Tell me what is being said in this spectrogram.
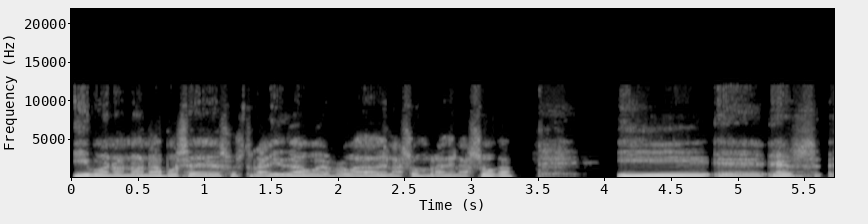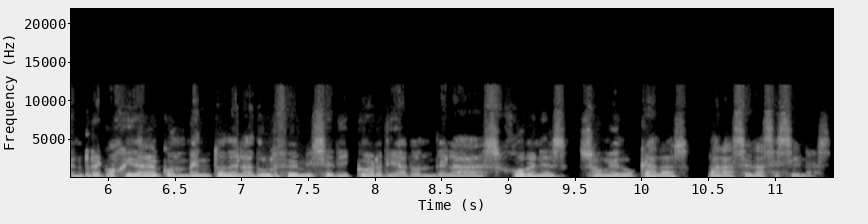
Y bueno, Nona pues es sustraída o es robada de la sombra de la soga y eh, es recogida en el convento de la Dulce Misericordia, donde las jóvenes son educadas para ser asesinas.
